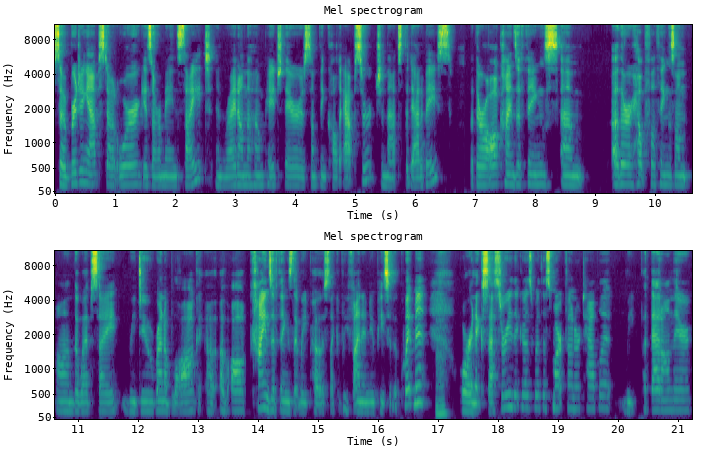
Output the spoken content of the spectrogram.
So, bridgingapps.org is our main site, and right on the homepage there is something called App Search, and that's the database. But there are all kinds of things, um, other helpful things on, on the website. We do run a blog of, of, all kinds of things that we post. Like if we find a new piece of equipment mm-hmm. or an accessory that goes with a smartphone or tablet, we put that on there.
